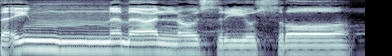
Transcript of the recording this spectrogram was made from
فإن مع العسر يسرا.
